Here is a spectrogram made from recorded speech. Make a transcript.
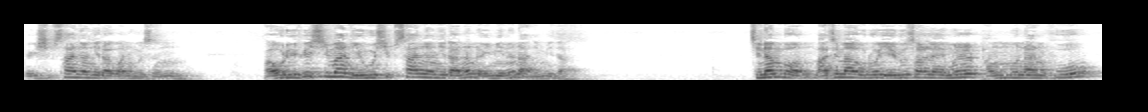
여기 14년이라고 하는 것은 바울이 회심한 이후 14년이라는 의미는 아닙니다. 지난번 마지막으로 예루살렘을 방문한 후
